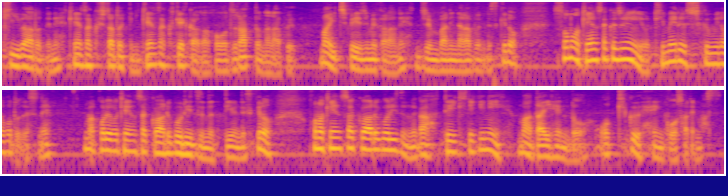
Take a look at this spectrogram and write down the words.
キーワードでね、検索したときに検索結果がこうずらっと並ぶ。まあ、1ページ目からね、順番に並ぶんですけど、その検索順位を決める仕組みのことですね。まあ、これを検索アルゴリズムっていうんですけど、この検索アルゴリズムが定期的に、ま、大変動、大きく変更されます。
